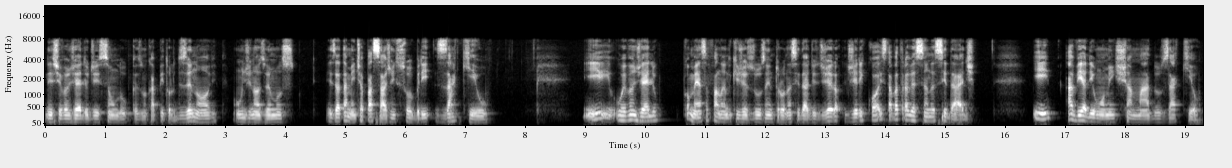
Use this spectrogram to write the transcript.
neste Evangelho de São Lucas, no capítulo 19, onde nós vemos exatamente a passagem sobre Zaqueu. E o Evangelho começa falando que Jesus entrou na cidade de Jericó e estava atravessando a cidade. E havia ali um homem chamado Zaqueu,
